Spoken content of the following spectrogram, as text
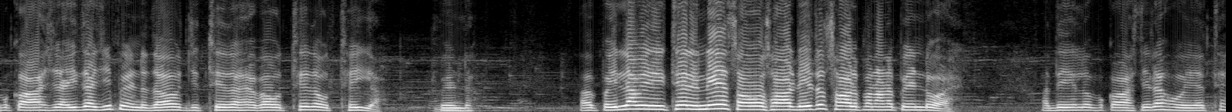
ਵਿਕਾਸ ਚਾਹੀਦਾ ਜੀ ਪਿੰਡ ਦਾ ਜਿੱਥੇ ਦਾ ਹੈਗਾ ਉੱਥੇ ਦਾ ਉੱਥੇ ਹੀ ਆ ਪਿੰਡ। ਆ ਪਹਿਲਾਂ ਵੀ ਇੱਥੇ ਰਹਿੰਦੇ 100 ਸਾਲ 150 ਸਾਲ ਪੁਰਾਣਾ ਪਿੰਡ ਆ। ਆ ਦੇਖ ਲਓ ਵਿਕਾਸ ਜਿਹੜਾ ਹੋਇਆ ਇੱਥੇ।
